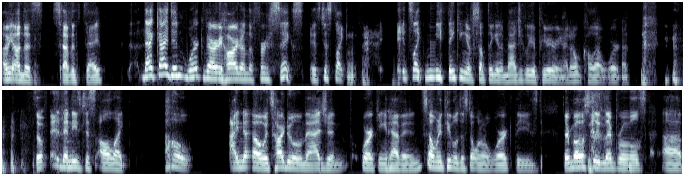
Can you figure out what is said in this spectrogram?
I mean, on the seventh day, that guy didn't work very hard on the first six. It's just like, it's like me thinking of something and it magically appearing. I don't call that work. so and then he's just all like, oh, I know it's hard to imagine working in heaven. So many people just don't want to work these. days. They're mostly liberals, uh,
